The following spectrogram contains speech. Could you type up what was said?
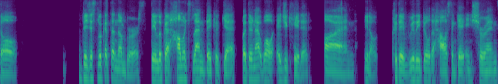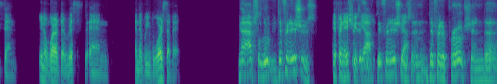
So they just look at the numbers they look at how much land they could get but they're not well educated on you know could they really build a house and get insurance and you know what are the risks and and the rewards of it Yeah, absolutely. Different issues. different issues yeah Different issues and different approach and uh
